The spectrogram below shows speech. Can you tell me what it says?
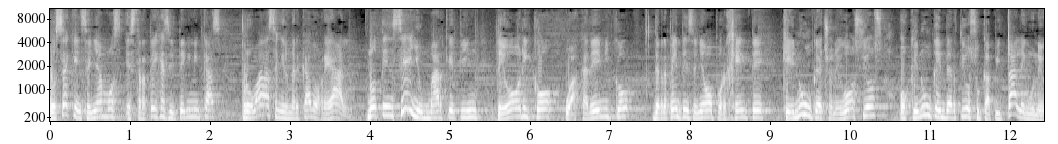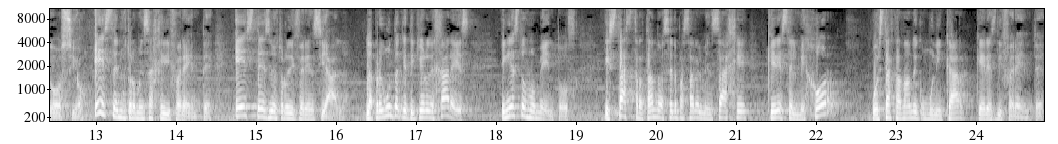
O sea que enseñamos estrategias y técnicas probadas en el mercado real. No te enseño un marketing teórico o académico de repente enseñado por gente que nunca ha hecho negocios o que nunca ha invertido su capital en un negocio. Este es nuestro mensaje diferente, este es nuestro diferencial. La pregunta que te quiero dejar es, en estos momentos, ¿estás tratando de hacer pasar el mensaje que eres el mejor o estás tratando de comunicar que eres diferente?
